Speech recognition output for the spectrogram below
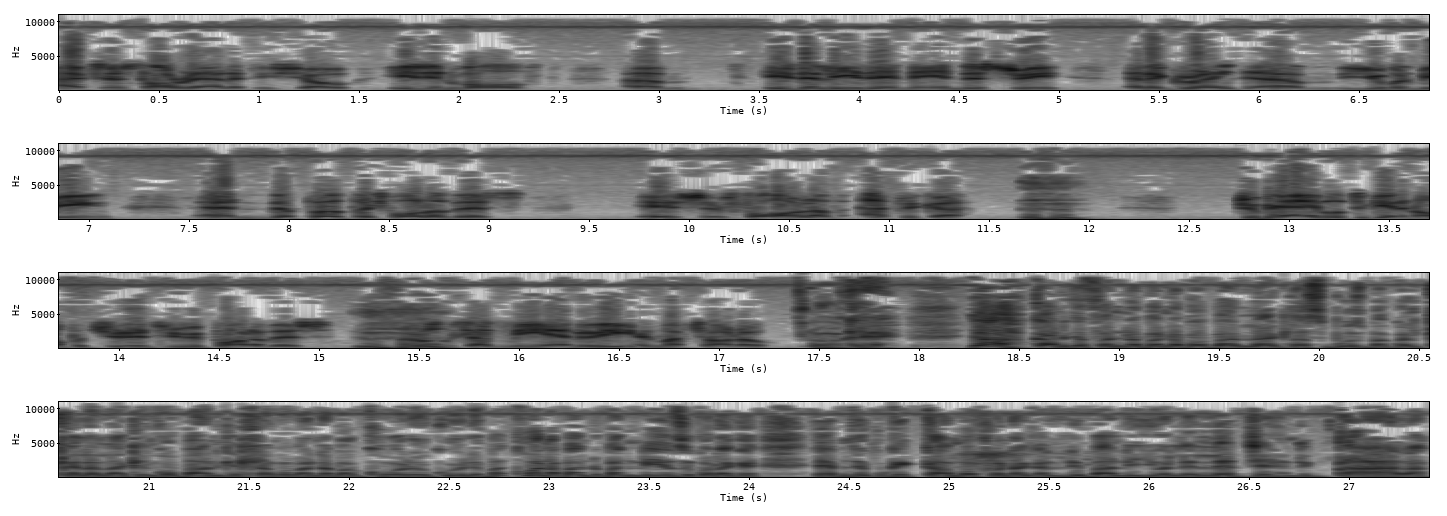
Action Star reality show. He's involved. Um, he's the leader in the industry and a great um, human being. And the purpose for all of this is for all of Africa mm-hmm. To be able to get an opportunity to be part of this alongside me and Regan Machado. okay. Ya kanti ke fanele abantu ababaluleke xa sibuza uba kweli qela lakhe ngobani ke mhlawumbi abantu abakhoyo kulo bakhona abantu baninzi kodwa ke um kukho igama funa ngalibaliyo le-legend kuqala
